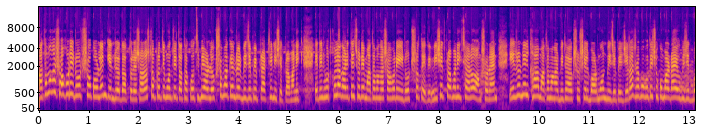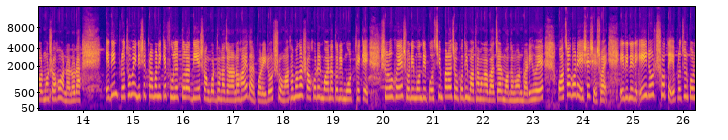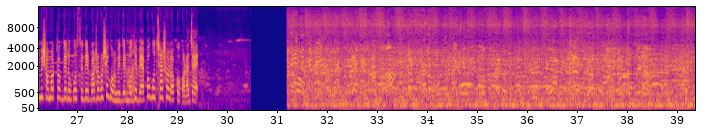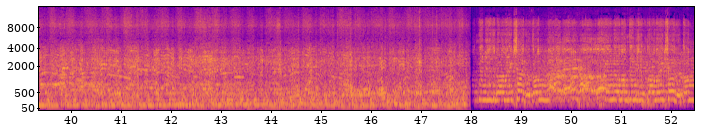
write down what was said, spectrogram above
মাথাভাঙা শহরে road show করলেন কেন্দ্রীয় দপ্তরের স্বরাষ্ট্র প্রতিমন্ত্রী তথা কোচবিহার লোকসভা কেন্দ্রের বিজেপি প্রার্থী নিষেধ প্রামাণিক। এদিন হুটখোলা গাড়িতে চড়ে মাথাভাঙা শহরে এই রোড শোতে নিষেধ প্রামাণিক ছাড়াও অংশ নেন ইন্দ্রনীল খা মাথাভাঙার বিধায়ক সুশীল বর্মন, বিজেপির জেলা সভাপতি সুকুমার রায়, অভিজিৎ বর্মন সহ অন্যান্যরা। এদিন প্রথমেই নিষেধ প্রামাণিককে ফুলের তোলা দিয়ে সংবর্ধনা জানানো হয়, তারপরে রোড শো মাথাভাঙা শহরের ময়নাতলী মোড় থেকে শুরু হয়ে শনি মন্দির পশ্চিমপাড়া চৌপতি মাথাভাঙা বাজার, মদনমোহন বাড়ি হয়ে পচাগড়ে এসে শেষ হয়। এদিনের এই রোড শোতে প্রচুর কর্মী সমর্থকদের উপস্থিতির পাশাপাশি কর্মীদের মধ্যে ব্যাপক উচ্ছ্বাসও লক্ষ্য করা যায়। স্বাগতম কেন্দ্রীয় মন্ত্রী নিষিদ্ধ প্রামাণিক স্বাগতম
